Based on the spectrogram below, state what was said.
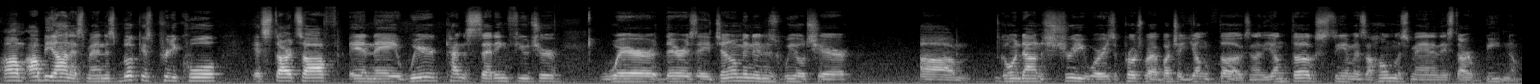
Um, I'll be honest, man. This book is pretty cool. It starts off in a weird kind of setting future where there is a gentleman in his wheelchair um, going down the street where he's approached by a bunch of young thugs. Now the young thugs see him as a homeless man and they start beating him.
